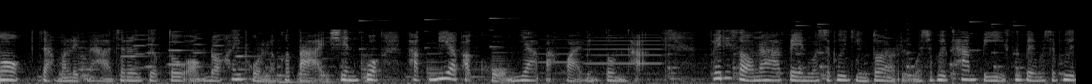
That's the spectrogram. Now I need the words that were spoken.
งอกจากเมล็ดนะคะเจริญเติบโตออกดอกให้ผลแล้วก็ตาย เช่น พวกผักเบี้ยผักโขมหญ้าปากควายเป็นต้นค่ะ ภทที่สองนะคะเป็นวัชพืชยืนต้นหรือวัชพืชข้ามปี ซึ่งเป็นวัชพืช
